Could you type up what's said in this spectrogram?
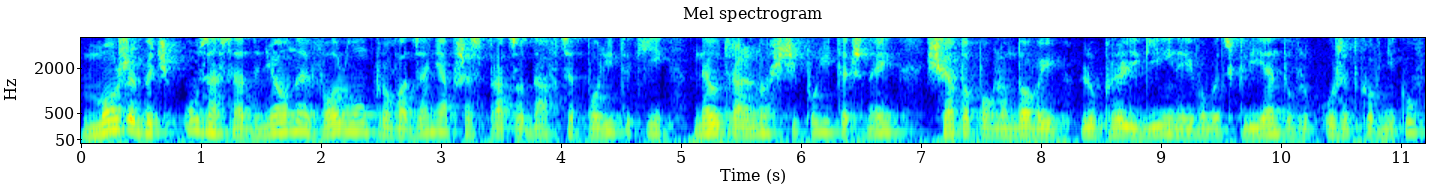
może być uzasadnione wolą prowadzenia przez pracodawcę polityki neutralności politycznej, światopoglądowej lub religijnej wobec klientów lub użytkowników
